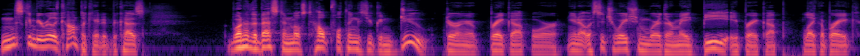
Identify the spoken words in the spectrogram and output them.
And this can be really complicated because one of the best and most helpful things you can do during a breakup or, you know, a situation where there may be a breakup, like a break,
